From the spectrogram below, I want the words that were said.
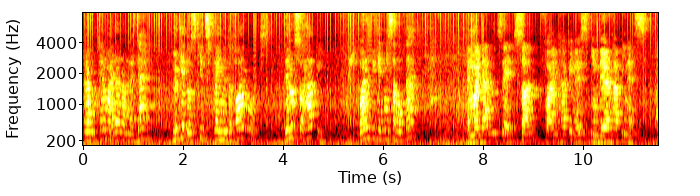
And I would tell my dad, I'm like, Dad, look at those kids playing with the fireworks. They look so happy. Why don't you get me some of that? And my dad would say, Son, find happiness in their happiness.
